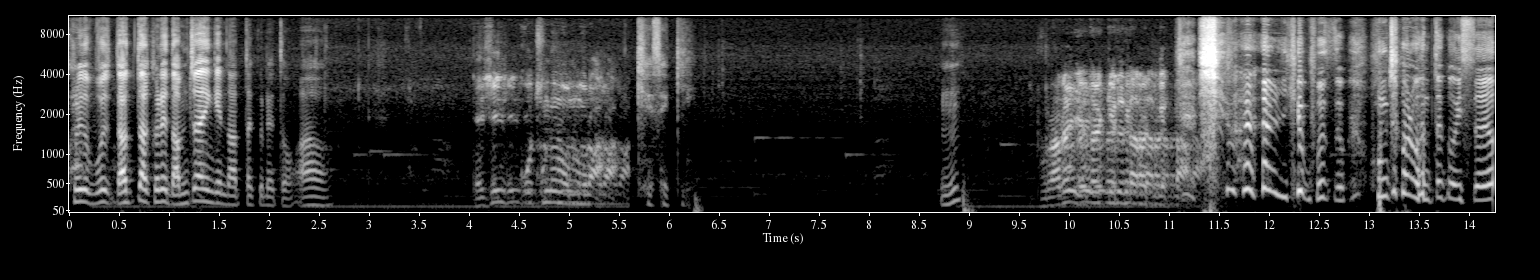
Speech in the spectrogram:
그래도 뭐 낫다 그래 남자인 게 낫다 그래도 아우 대신 고추는 없노라. 개새끼. 응? 불알을 여덟 개를 달아주겠다. 씨발 이게 무슨 홍정을 만들고 있어요?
